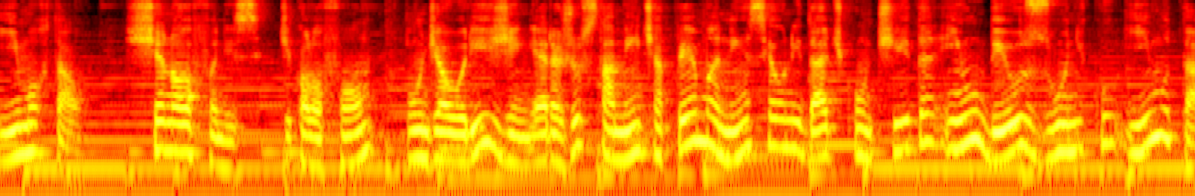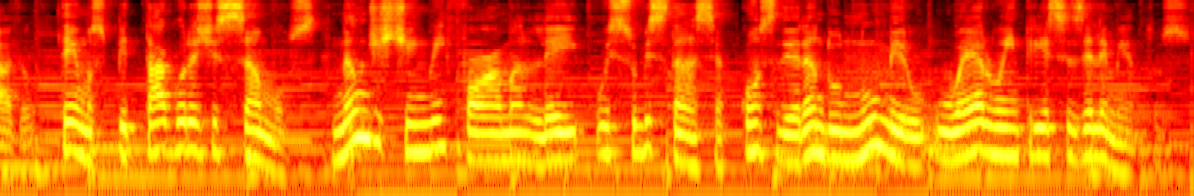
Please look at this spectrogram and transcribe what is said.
e imortal. Xenófanes de Colofon, onde a origem era justamente a permanência a unidade contida em um Deus único e imutável. Temos Pitágoras de Samos, não distinguem forma, lei ou substância, considerando o número o elo entre esses elementos.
